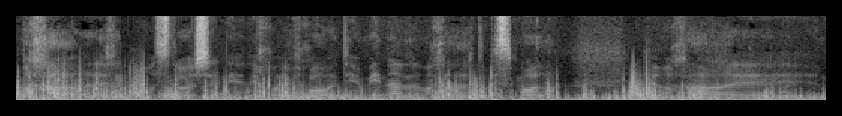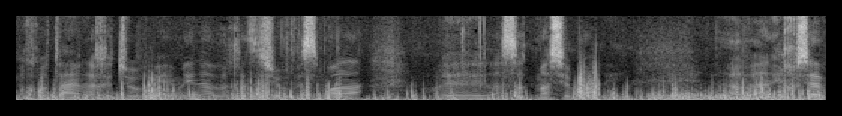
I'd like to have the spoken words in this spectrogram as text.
מחר ללכת במסלול השני, אני יכול לבחור את ימינה ומחר ללכת בשמאלה. ומחר, מחרתיים ללכת שוב בימינה ואחרי זה שוב בשמאלה ולעשות מה שבא לי. אבל אני חושב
